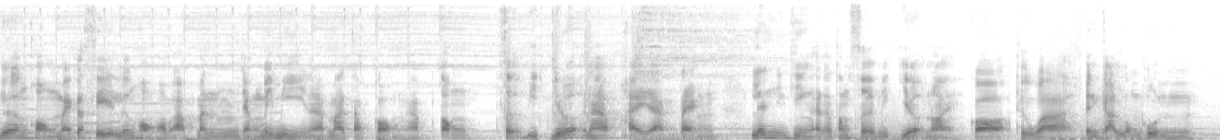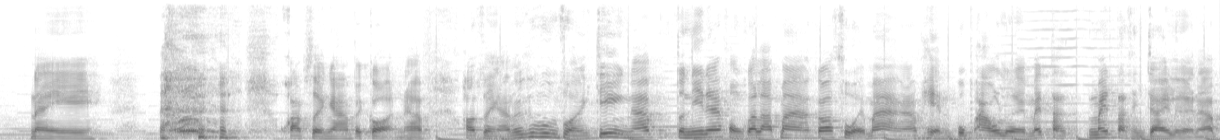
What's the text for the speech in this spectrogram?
เรื่องของแมกกาซีนเรื่องของ pop up มันยังไม่มีนะมาจากกล่องนะครับต้องเสริมอีกเยอะนะครับ ใครอยากแต่งเล่นจริง ๆ อาจจะต้องเสริมอีกเยอะหน่อย ก็ถือว่าเป็นการลงทุนในความสวยงามไปก่อนนะครับ ความสวยงามไม่คือผมสวยจริงๆนะครับ ตัวนี้นี่ยผมก็รับมาก็สวยมากนะครับ เห็นปุ๊บเอาเลยไม่ตัดไม่ตัดสินใจเลยนะครับ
